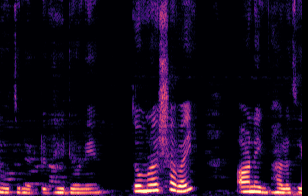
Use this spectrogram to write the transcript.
নতুন একটা ভিডিও নিয়ে। তোমরা সবাই অনেক ভালো থেকো।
